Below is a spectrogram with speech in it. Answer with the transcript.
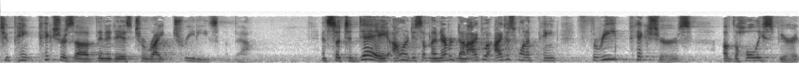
to paint pictures of than it is to write treaties about. And so today, I want to do something I've never done. I, do, I just want to paint three pictures of the Holy Spirit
